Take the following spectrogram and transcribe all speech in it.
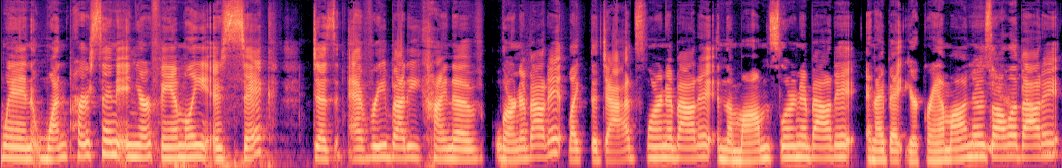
When one person in your family is sick, does everybody kind of learn about it? Like the dads learn about it and the moms learn about it, and I bet your grandma knows all about it.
